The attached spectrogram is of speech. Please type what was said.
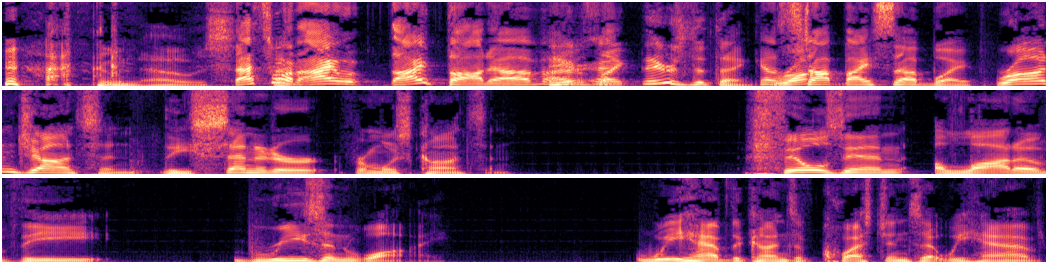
Who knows? That's what I, I thought of. I was like, here's the thing. Ron- stop by Subway. Ron Johnson, the senator from Wisconsin, fills in a lot of the reason why we have the kinds of questions that we have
